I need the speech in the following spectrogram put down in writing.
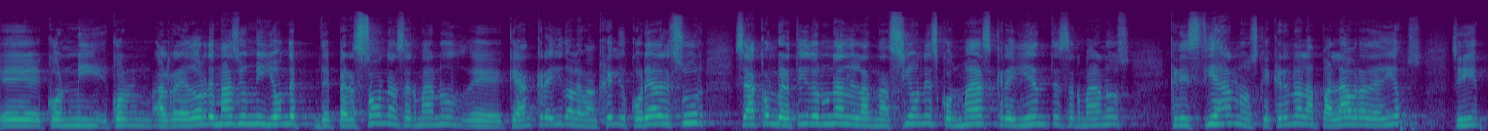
eh, con, alrededor de más de un millón de, personas, hermanos, que han creído al Evangelio. Corea del Sur se ha convertido en una de las naciones con más creyentes, hermanos, cristianos que creen a la palabra de Dios. ¿sí?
